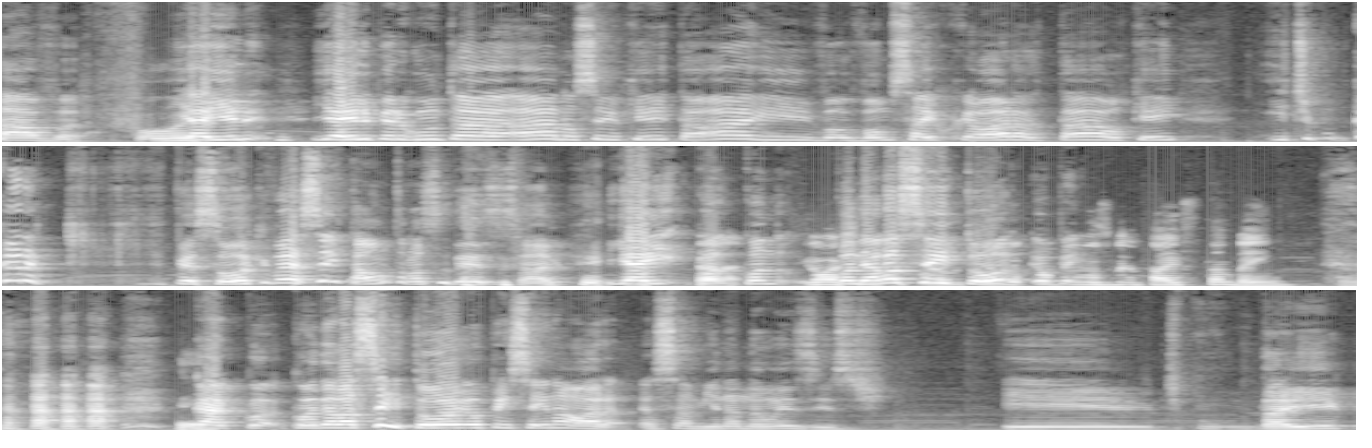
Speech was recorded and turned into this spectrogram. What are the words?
Tava. Foi. E aí ele, e aí ele pergunta, ah, não sei o que e tal, ah, e vamos sair qualquer hora, tá, ok. E tipo, cara, que pessoa que vai aceitar um troço desse, sabe? E aí, Cara, quando, Eu acho quando que ela cara aceitou, eu, problemas mentais também. Cara, qu- quando ela aceitou, eu pensei na hora, essa mina não existe. E, tipo, daí,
